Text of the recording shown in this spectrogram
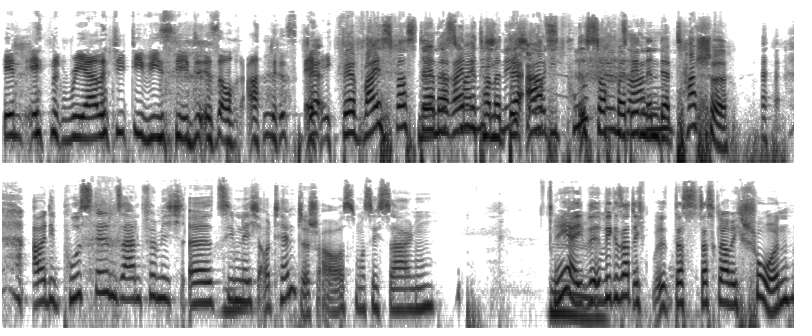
in, in Reality-TV sieht, ist auch alles Wer, echt. wer weiß, was der Nein, da reingetan hat? Der nicht, die Arzt ist doch bei denen in der Tasche. Aber die Pusteln sahen für mich äh, ziemlich authentisch aus, muss ich sagen. Ja, wie wie gesagt, ich, das, das glaube ich schon.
